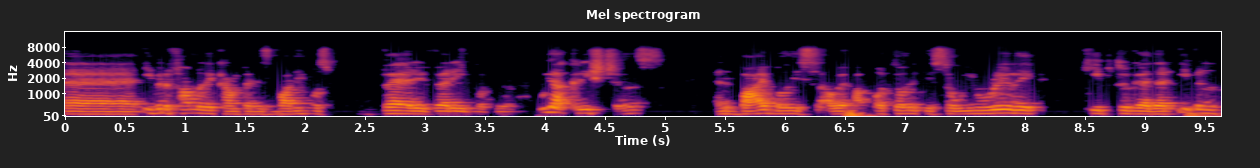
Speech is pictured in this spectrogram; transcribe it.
uh, even family companies, but it was very, very important. We are Christians and Bible is our authority. So we really keep together, even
